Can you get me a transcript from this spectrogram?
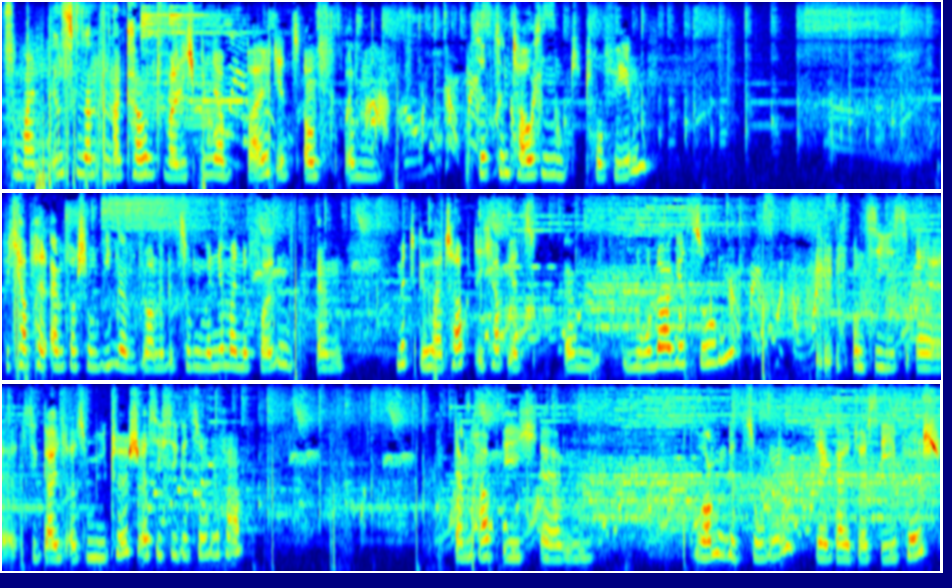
für meinen insgesamten Account, weil ich bin ja bald jetzt auf ähm, 17.000 Trophäen. Ich habe halt einfach schon wieder einen Brawler gezogen. Wenn ihr meine Folgen ähm, mitgehört habt, ich habe jetzt ähm, Lola gezogen. Und sie ist, äh, sie galt als mythisch, als ich sie gezogen habe. Dann habe ich ähm, Rom gezogen, der galt als episch.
